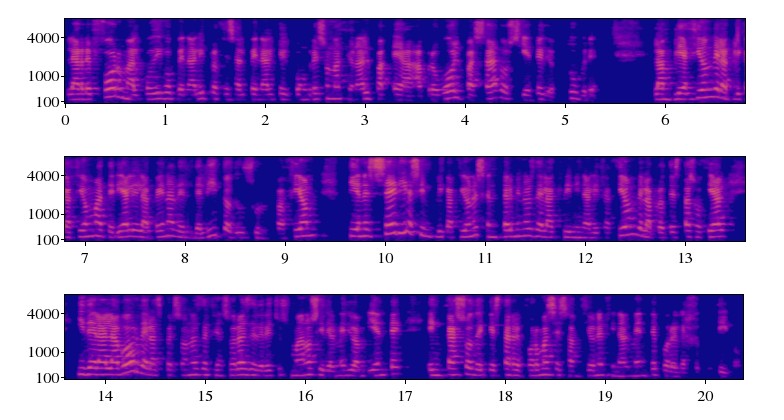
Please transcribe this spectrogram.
la reforma al Código Penal y Procesal Penal que el Congreso Nacional eh, aprobó el pasado 7 de octubre. La ampliación de la aplicación material y la pena del delito de usurpación tiene serias implicaciones en términos de la criminalización de la protesta social y de la labor de las personas defensoras de derechos humanos y del medio ambiente en caso de que esta reforma se sancione finalmente por el Ejecutivo.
